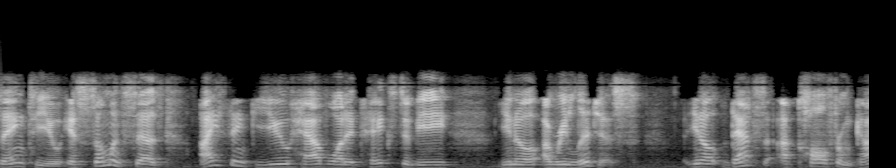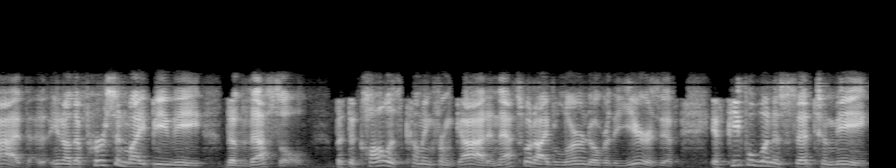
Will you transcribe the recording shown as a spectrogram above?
saying to you. If someone says, I think you have what it takes to be, you know, a religious, you know, that's a call from God. You know, the person might be the the vessel, but the call is coming from God, and that's what I've learned over the years. If if people wouldn't have said to me,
